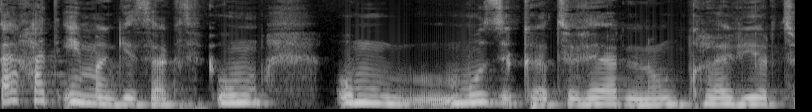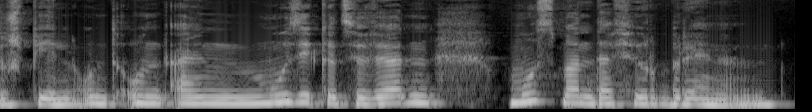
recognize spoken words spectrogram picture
er hat immer gesagt, um, um Musiker zu werden, um Klavier zu spielen und, und ein Musiker zu werden, muss man dafür brennen.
